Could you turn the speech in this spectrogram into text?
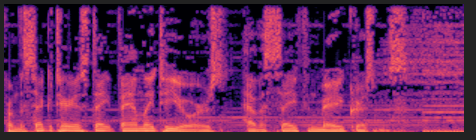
From the Secretary of State family to yours, have a safe and Merry Christmas.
